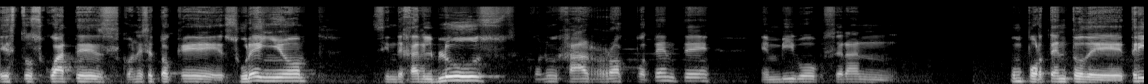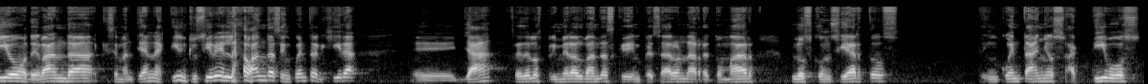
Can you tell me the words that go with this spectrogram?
estos cuates con ese toque sureño, sin dejar el blues, con un hard rock potente, en vivo pues eran un portento de trío, de banda, que se mantienen activos. Inclusive la banda se encuentra en gira eh, ya, fue de las primeras bandas que empezaron a retomar los conciertos, 50 años activos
